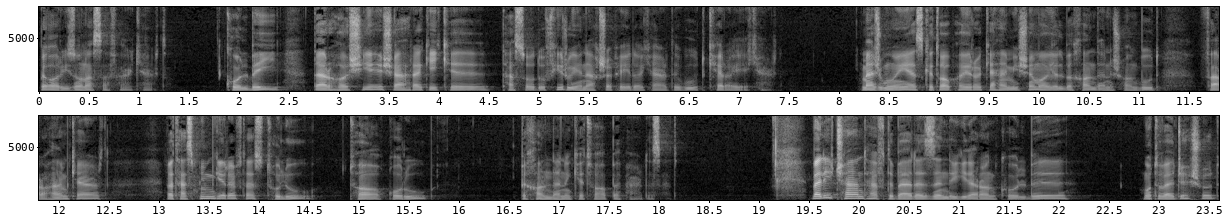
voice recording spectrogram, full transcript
به آریزونا سفر کرد. کلبهی در حاشیه شهرکی که تصادفی روی نقشه پیدا کرده بود کرایه کرد. مجموعه از کتابهایی را که همیشه مایل به خواندنشان بود فراهم کرد و تصمیم گرفت از طلوع تا غروب به خواندن کتاب بپردازد. ولی چند هفته بعد از زندگی در آن کلبه متوجه شد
